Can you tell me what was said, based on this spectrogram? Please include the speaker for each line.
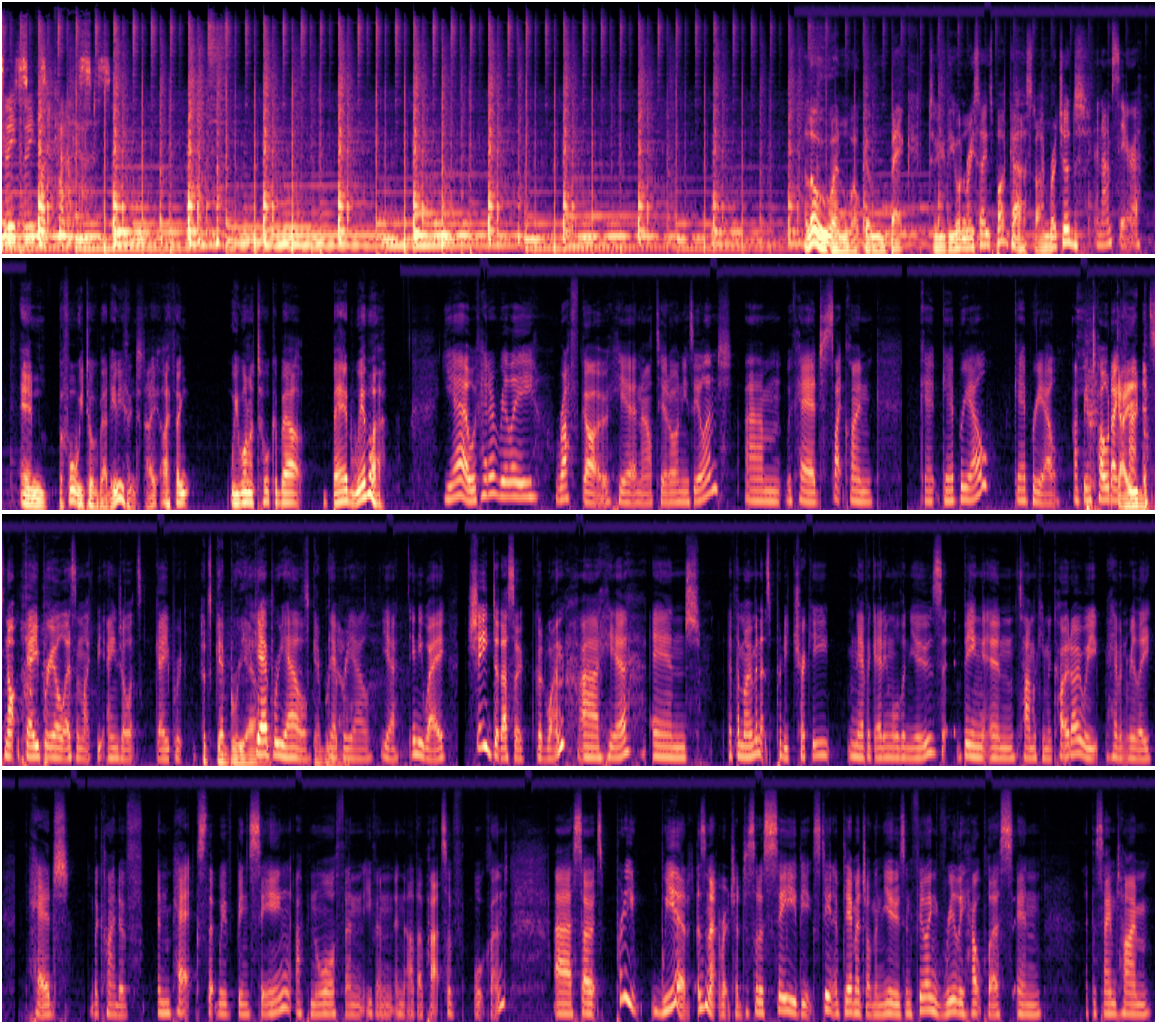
Speaker 1: Saints podcast.
Speaker 2: Hello and welcome back to the Ordinary Saints podcast. I'm Richard,
Speaker 3: And I'm Sarah.
Speaker 2: and before we talk about anything today, I think we want to talk about bad weather.
Speaker 3: Yeah, we've had a really rough go here in Aotearoa, New Zealand. Um, we've had Cyclone Ga- Gabrielle. Gabrielle. I've been told I
Speaker 2: Gabe.
Speaker 3: can't. It's not Gabriel as in like the angel. It's Gabriel.
Speaker 2: It's Gabrielle.
Speaker 3: Gabrielle.
Speaker 2: It's Gabrielle.
Speaker 3: Gabrielle. Yeah. Anyway, she did us a good one uh, here, and at the moment it's pretty tricky navigating all the news. Being in Tamaki Makaurau, we haven't really had the kind of impacts that we've been seeing up north and even in other parts of Auckland. Uh, so it's pretty weird, isn't it, Richard, to sort of see the extent of damage on the news and feeling really helpless and at the same time,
